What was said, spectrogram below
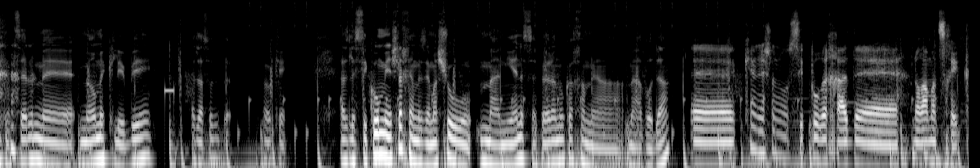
מתנצל מ- מעומק ליבי. אז לעשות את זה. אוקיי. אז לסיכום, יש לכם איזה משהו מעניין לספר לנו ככה מה- מהעבודה? אה, כן, יש לנו סיפור אחד אה, נורא מצחיק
